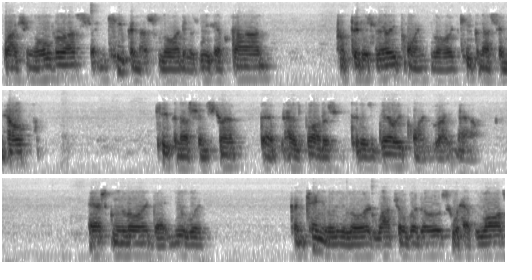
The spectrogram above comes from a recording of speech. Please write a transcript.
watching over us and keeping us, Lord, as we have gone up to this very point, Lord, keeping us in health, keeping us in strength that has brought us to this very point right now. Asking, Lord, that you would continually, Lord, watch over those who have lost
